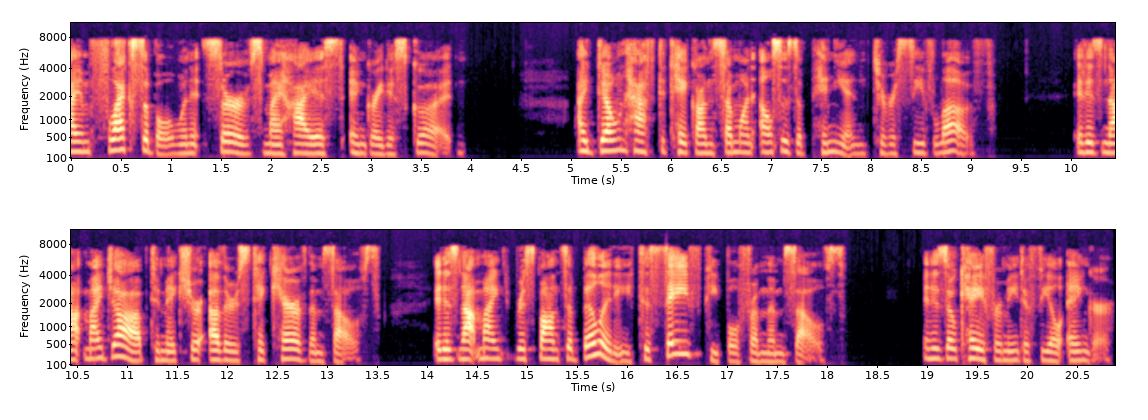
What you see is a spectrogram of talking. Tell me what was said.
I am flexible when it serves my highest and greatest good. I don't have to take on someone else's opinion to receive love. It is not my job to make sure others take care of themselves. It is not my responsibility to save people from themselves. It is okay for me to feel anger.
